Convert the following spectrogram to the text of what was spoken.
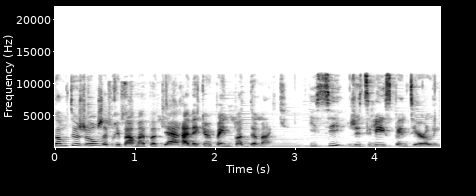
Comme toujours, je prépare ma paupière avec un paint pot de MAC. Ici, j'utilise Painterly.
